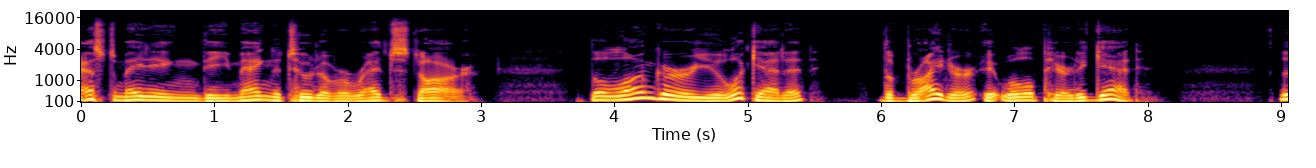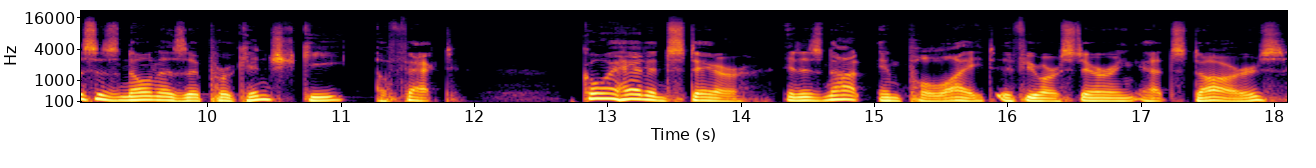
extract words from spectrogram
estimating the magnitude of a red star. The longer you look at it, the brighter it will appear to get. This is known as a Purkinje effect. Go ahead and stare. It is not impolite if you are staring at stars.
